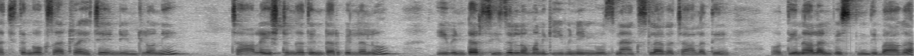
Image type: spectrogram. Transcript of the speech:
ఖచ్చితంగా ఒకసారి ట్రై చేయండి ఇంట్లోని. చాలా ఇష్టంగా తింటారు పిల్లలు. ఈ వింటర్ సీజన్లో మనకి ఈవినింగ్ స్నాక్స్ లాగా చాలా తి తినాలనిపిస్తుంది బాగా.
